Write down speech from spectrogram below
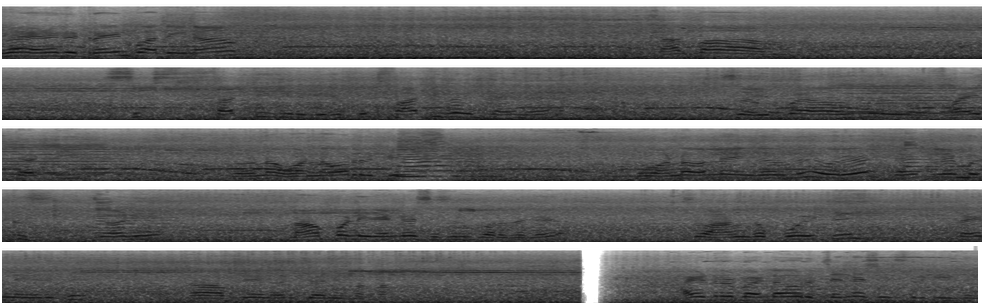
ஆக்சுவலாக எனக்கு ட்ரெயின் பார்த்தீங்கன்னா சார்பாக சிக்ஸ் தேர்ட்டிக்கு இருக்குது six forty five train so இப்போ வந்து ஃபைவ் தேர்ட்டி ஒன்னா ஒன் ஹவர் இருக்குது ஒன் ஹவரில் இங்கேருந்து ஒரு ten kilometres journey Nampally railway station போகிறதுக்கு ஸோ அங்கே போயிட்டு ட்ரெயினில் இருக்குது நான் அப்படியே எங்கே ஜேர்னி பண்ணலாம். ஹைதராபாத்தில் ஒரு சென்னை சில்ஸ் இருக்குது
